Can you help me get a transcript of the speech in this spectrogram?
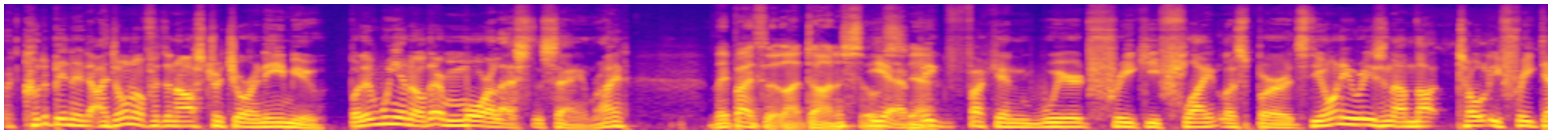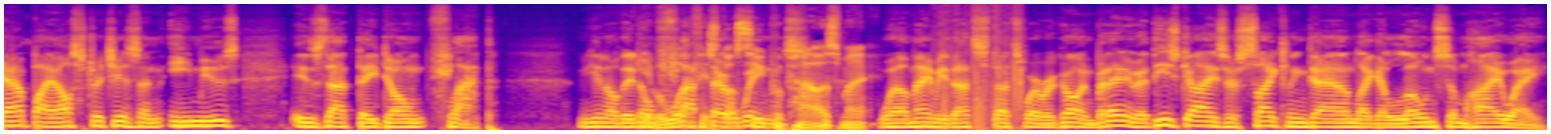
It could have been, an, I don't know if it's an ostrich or an emu, but it, you know, they're more or less the same, right? They both look like dinosaurs. Yeah, big fucking weird, freaky, flightless birds. The only reason I'm not totally freaked out by ostriches and emus is that they don't flap. You know, they don't but what flap if it's their got wings. superpowers, mate? Well, maybe that's that's where we're going. But anyway, these guys are cycling down like a lonesome highway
